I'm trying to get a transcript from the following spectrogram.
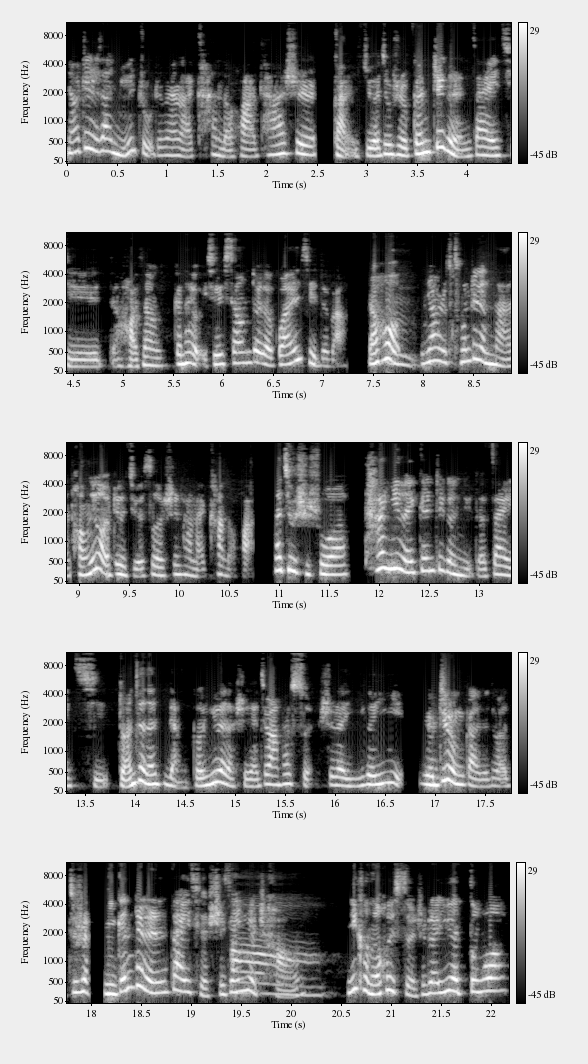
然后这是在女主这边来看的话，她是感觉就是跟这个人在一起，好像跟他有一些相对的关系，对吧？然后你要是从这个男朋友这个角色身上来看的话，那就是说他因为跟这个女的在一起短短的两个月的时间，就让他损失了一个亿，有这种感觉对吧？就是你跟这个人在一起的时间越长，你可能会损失的越多，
